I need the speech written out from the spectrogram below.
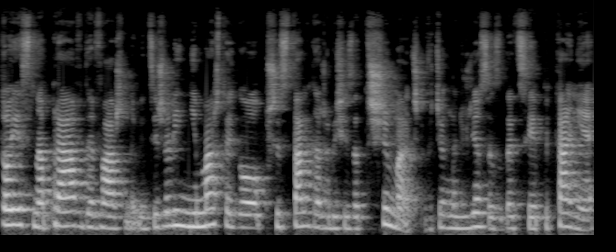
To jest naprawdę ważne, więc jeżeli nie masz tego przystanka, żeby się zatrzymać, wyciągnąć wniosek, zadać sobie pytanie,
